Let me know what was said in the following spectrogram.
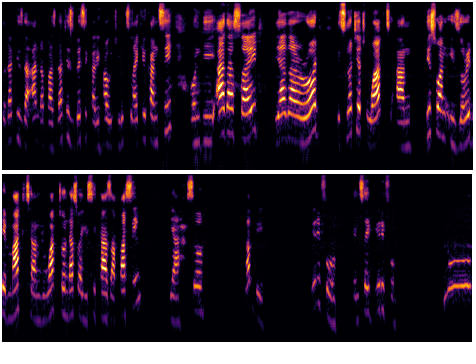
So that is the underpass. That is basically how it looks like. You can see on the other side, the other road, it's not yet worked and this one is already marked and worked on. That's why you see cars are passing. Yeah, so lovely, beautiful. You can say beautiful. Woo.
